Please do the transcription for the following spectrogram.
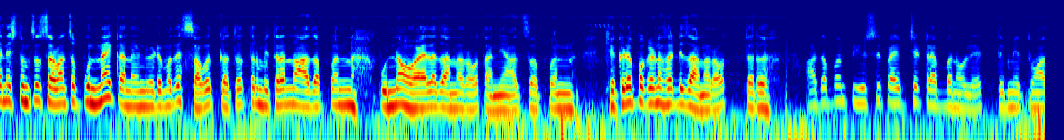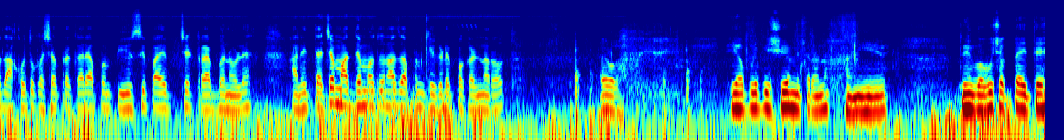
गणेश तुमचं सर्वांचं पुन्हा एका नवीन व्हिडिओमध्ये स्वागत करतो. तर मित्रांनो आज आपण पुन्हा व्हायला जाणार आहोत आणि आज आपण खेकडे पकडण्यासाठी जाणार आहोत. तर आज आपण पी यू सी पाईपचे ट्रॅप बनवले आहेत. ते मी तुम्हाला दाखवतो कशाप्रकारे आपण पी यू सी पाईपचे ट्रॅप बनवले आहेत. आणि त्याच्या माध्यमातून आज आपण खेकडे पकडणार आहोत. हे बघा. ही आपली पिशवी आहे मित्रांनो. आणि तुम्ही बघू शकता इथे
